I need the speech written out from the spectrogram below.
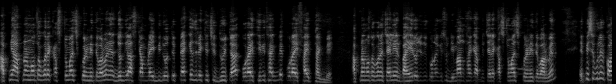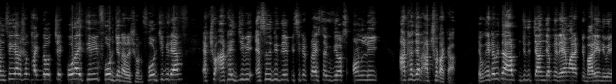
আপনি আপনার মতো করে কাস্টমাইজ করে নিতে পারবেন। যদি আজকে আমরা এই ভিডিওতে প্যাকেজ রেখেছি দুইটা কোরাই থ্রি থাকবে কোরাই ফাইভ থাকবে। আপনার মতো করে চাইলে এর বাইরেও যদি কোনো কিছু ডিমান্ড থাকে, আপনি চাইলে কাস্টমাইজ করে নিতে পারবেন। এই পিসিগুলির কনফিগারেশন থাকবে হচ্ছে core i three four generation four GB RAM একশো আঠাইশ জিবি এসএসডি দিয়ে পিসিটির প্রাইস থাকবে ভিওর্স অনলি আট হাজার আটশো টাকা। এবং এটার ভিতরে যদি চান যে আপনি র্যাম আর একটু বাড়িয়ে নেবেন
